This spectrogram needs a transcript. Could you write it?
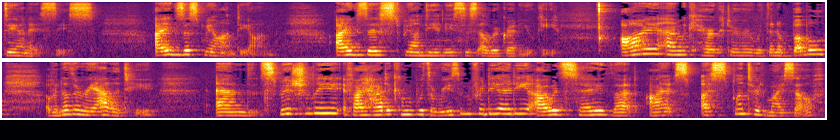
Dionysus. I exist beyond Dion. I exist beyond Dionysus Elregred Yuki. I am a character within a bubble of another reality. And spiritually, if I had to come up with a reason for DID, I would say that I, I splintered myself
